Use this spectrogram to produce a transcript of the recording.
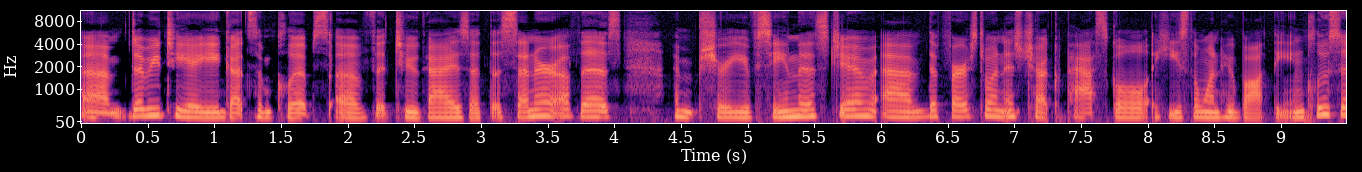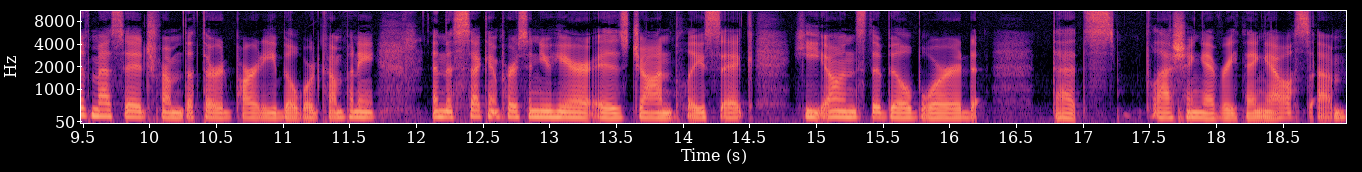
Um, WTAE got some clips of the two guys at the center of this. I'm sure you've seen this, Jim. Um, the first one is Chuck Pascal. He's the one who bought the inclusive message from the third party billboard company. And the second person you hear is John Plasick. He owns the billboard that's flashing everything else, um,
